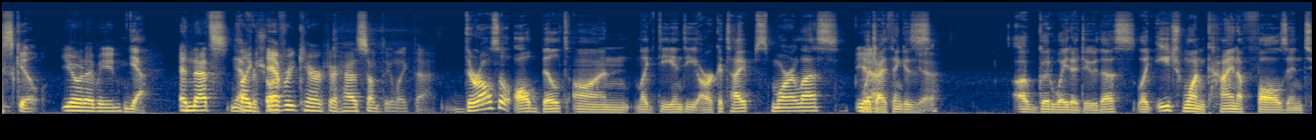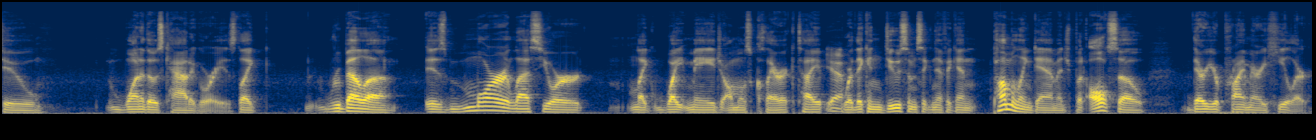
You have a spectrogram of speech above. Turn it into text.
skill. You know what I mean? Yeah. And that's for like sure. every character has something like that. They're also all built on like D&D archetypes more or less, which I think is yeah. a good way to do this. Like each one kind of falls into one of those categories. Like Rubella is more or less your like white mage, almost cleric type, Yeah. where they can do some significant pummeling damage, but also they're your primary healer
